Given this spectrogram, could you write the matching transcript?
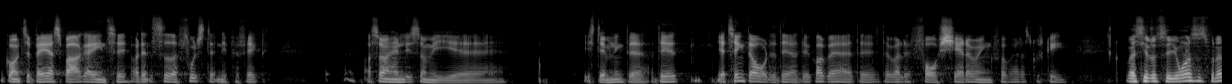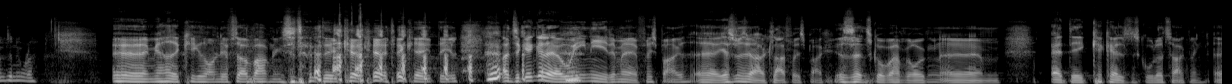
Og går han tilbage og sparker en til, og den sidder fuldstændig perfekt. Og så er han ligesom i, øh, i stemning der. Og det, jeg tænkte over det der. Det kan godt være, at øh, der var lidt foreshadowing for, hvad der skulle ske. Hvad siger du til Jonas' fornemmelse, Nicolai? Øh, jeg havde ikke kigget ordentligt efter opvarmningen, så den, det, kan, kan, det kan jeg ikke dele. Og til gengæld er jeg uenig i det med frisparket. Øh, jeg synes, det er et klart frispark. Jeg synes, han skubber ham i ryggen. Øh, at det ikke kan kaldes en skuldertakling. Øh,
